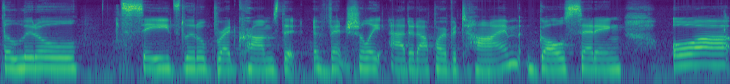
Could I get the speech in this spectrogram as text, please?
the little seeds, little breadcrumbs that eventually added up over time, goal setting, or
